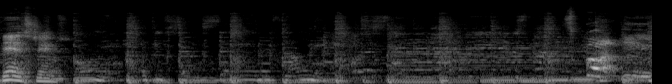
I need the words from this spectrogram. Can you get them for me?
Dance, James. Sparky!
